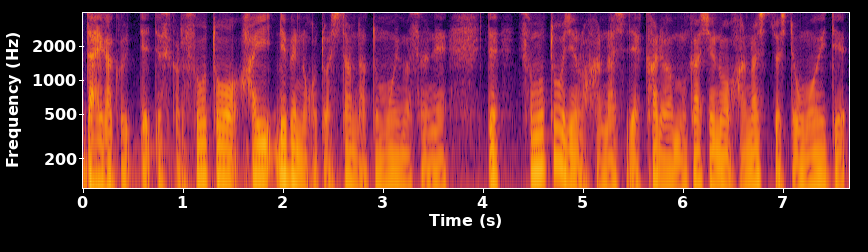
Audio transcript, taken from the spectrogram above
大学でですから相当ハイレベルのことをしたんだと思いますよね。でその当時の話で彼は昔の話として思い出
